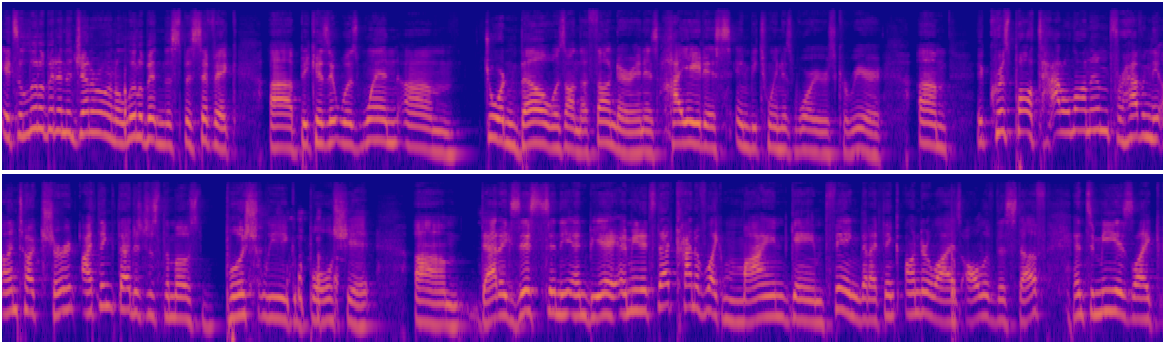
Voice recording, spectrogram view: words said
it's a little bit in the general and a little bit in the specific, uh, because it was when um Jordan Bell was on the Thunder in his hiatus in between his Warriors career. Um, Chris Paul tattled on him for having the untucked shirt. I think that is just the most Bush League bullshit um, that exists in the NBA. I mean, it's that kind of like mind game thing that I think underlies all of this stuff, and to me is like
